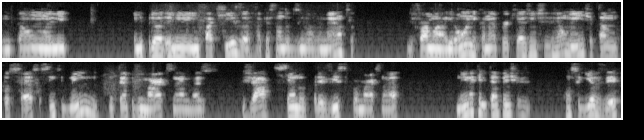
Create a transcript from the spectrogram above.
Então, ele, ele, ele enfatiza a questão do desenvolvimento de forma irônica, né? Porque a gente realmente está num processo assim que nem no tempo de Marx, né? Mas já sendo previsto por Marx na época, nem naquele tempo a gente conseguia ver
